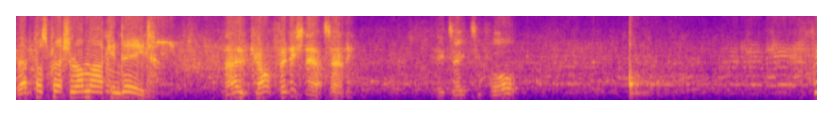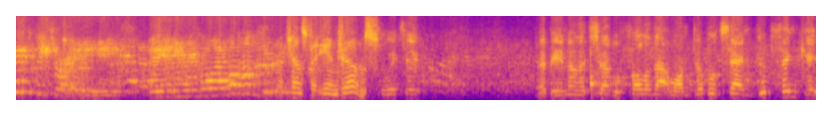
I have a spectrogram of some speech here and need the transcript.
That puts pressure on Mark indeed. No, can't finish now, Tony. It's 84. 53. And you require 100. A chance for Ian Jones. Maybe another treble. Follow that one. Double 10. Good thinking.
